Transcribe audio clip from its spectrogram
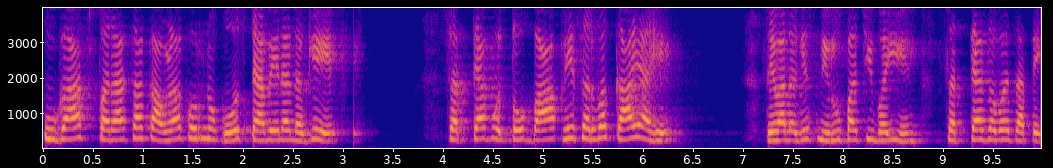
उगाच पराचा कावळा करू नकोस. त्यावेळेला लगेच सत्या बोलतो बाप हे सर्व काय आहे? तेव्हा लगेच निरूपाची बहीण सत्याजवळ जाते.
